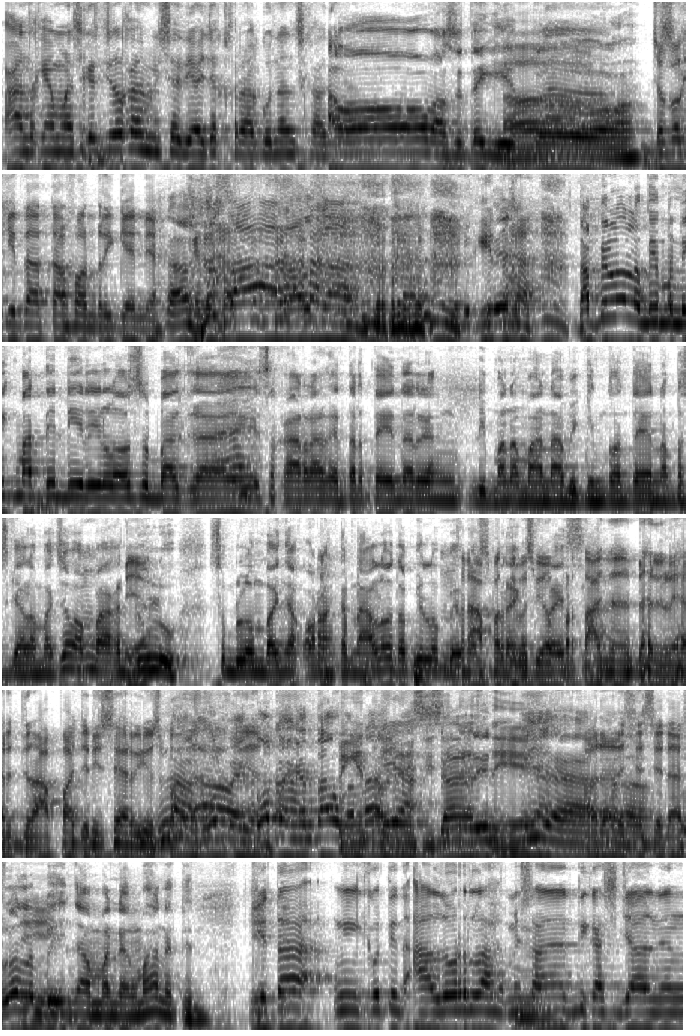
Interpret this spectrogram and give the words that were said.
anaknya masih kecil kan bisa diajak ke Ragunan sekali. Oh, maksudnya gitu. Coba kita telepon Regen ya. Nggak usah, usah. Kita Tapi lo lebih menikmati diri lo sebagai sekarang entertainer yang di mana-mana bikin konten apa segala macam apa Iya. dulu sebelum banyak orang kenal lo tapi lo bebas Kenapa tiba-tiba pertanyaan dari leher jerapah jadi serius Nah, banget? gue pengen, Iya. gua pengen tahu Pengen karena tahu dari sisi dari Dusty. iya. Oh, dari sisi Lo Dusty. lebih nyaman yang mana, Tin? Kita ngikutin alur lah, misalnya dikasih jalan yang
